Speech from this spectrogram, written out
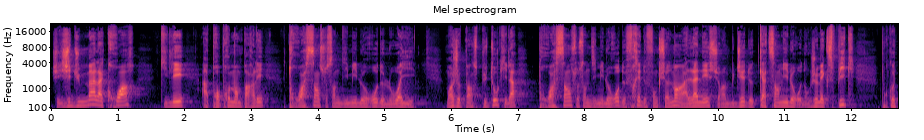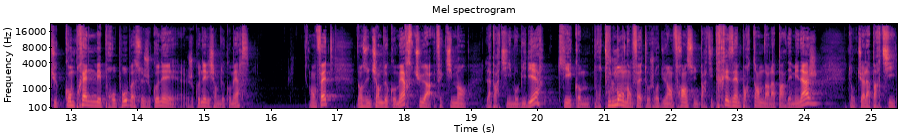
J'ai du mal à croire qu'il ait, à proprement parler, 370 000 euros de loyer. Moi, je pense plutôt qu'il a 370 000 euros de frais de fonctionnement à l'année sur un budget de 400 000 euros. Donc, je m'explique pour que tu comprennes mes propos, parce que je connais, je connais les chambres de commerce. En fait, dans une chambre de commerce, tu as effectivement la partie immobilière, qui est comme pour tout le monde en fait aujourd'hui en France, une partie très importante dans la part des ménages. Donc tu as la partie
